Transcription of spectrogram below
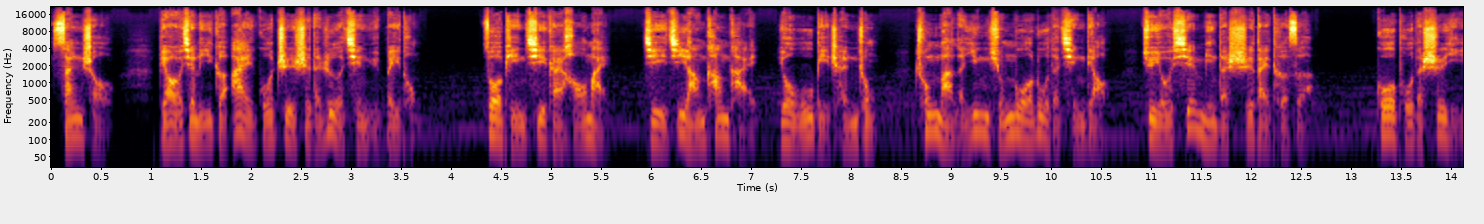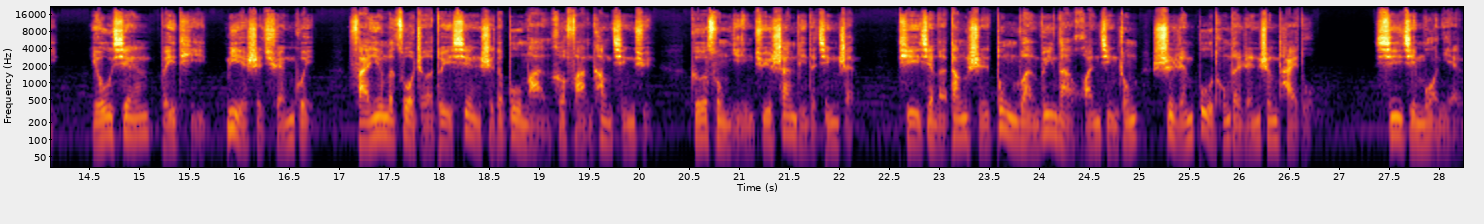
三首，表现了一个爱国志士的热情与悲痛。作品气概豪迈，既激昂慷慨，又无比沉重，充满了英雄末路的情调，具有鲜明的时代特色。郭璞的诗以“游仙”为题，蔑视权贵。反映了作者对现实的不满和反抗情绪，歌颂隐居山林的精神，体现了当时动乱危难环境中世人不同的人生态度。西晋末年，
